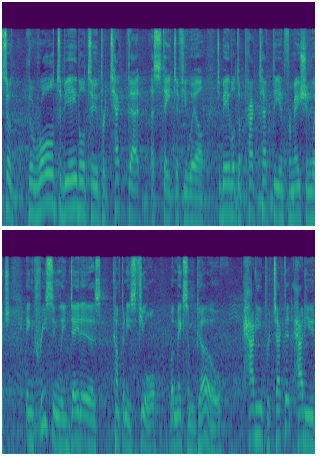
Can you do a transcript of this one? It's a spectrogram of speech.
So the role to be able to protect that estate, if you will, to be able to protect the information, which increasingly data is companies' fuel, what makes them go. How do you protect it? How do you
